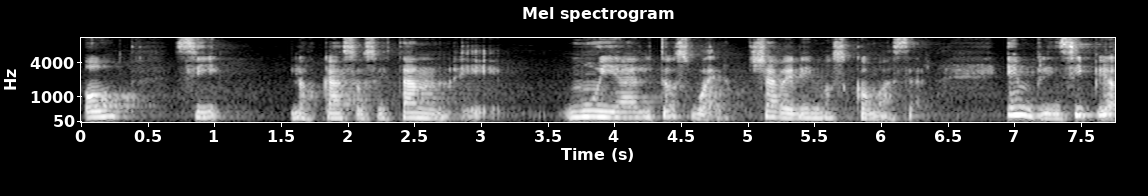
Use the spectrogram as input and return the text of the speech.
o si los casos están eh, muy altos, bueno, ya veremos cómo hacer. En principio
